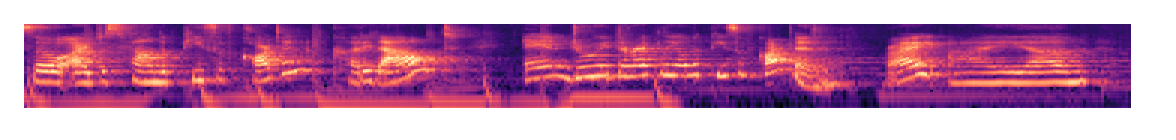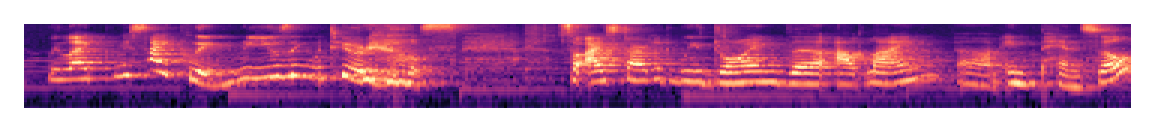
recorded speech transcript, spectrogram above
so I just found a piece of carton, cut it out, and drew it directly on the piece of carton, right? I, um, we like recycling, reusing materials. So I started with drawing the outline um, in pencil.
